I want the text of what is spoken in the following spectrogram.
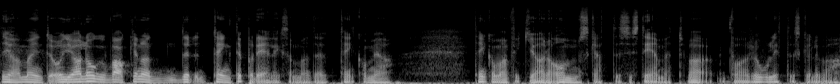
Det gör man inte. Och jag låg vaken och tänkte på det. Liksom, att tänk, om jag, tänk om man fick göra om skattesystemet. Vad, vad roligt det skulle vara.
